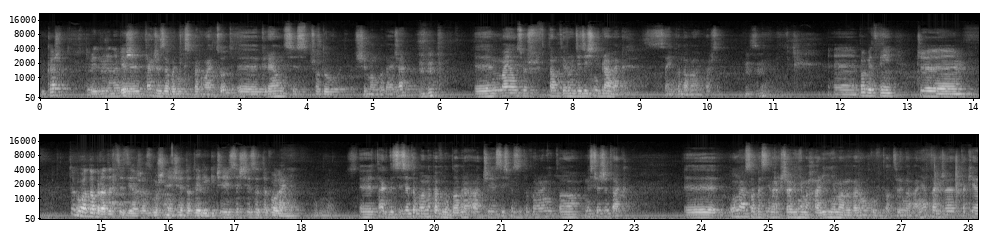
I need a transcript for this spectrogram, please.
piłkarz? Z której drużyny wiesz? Y, Także zawodnik z Parłańcut, grający z przodu Szymon bodajże. Mhm. Y, Mając już w tamtej rundzie 10 bramek, zaimponował mi bardzo. Mhm. E, powiedz mi, czy to była dobra decyzja, że zgłoszenie się do tej ligi? Czy jesteście zadowoleni? Y, Tak, decyzja to była na pewno dobra, a czy jesteśmy zadowoleni, to myślę, że tak. Y, U nas obecnie w Rakszawie nie ma hali, nie mamy warunków do trenowania, także takie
